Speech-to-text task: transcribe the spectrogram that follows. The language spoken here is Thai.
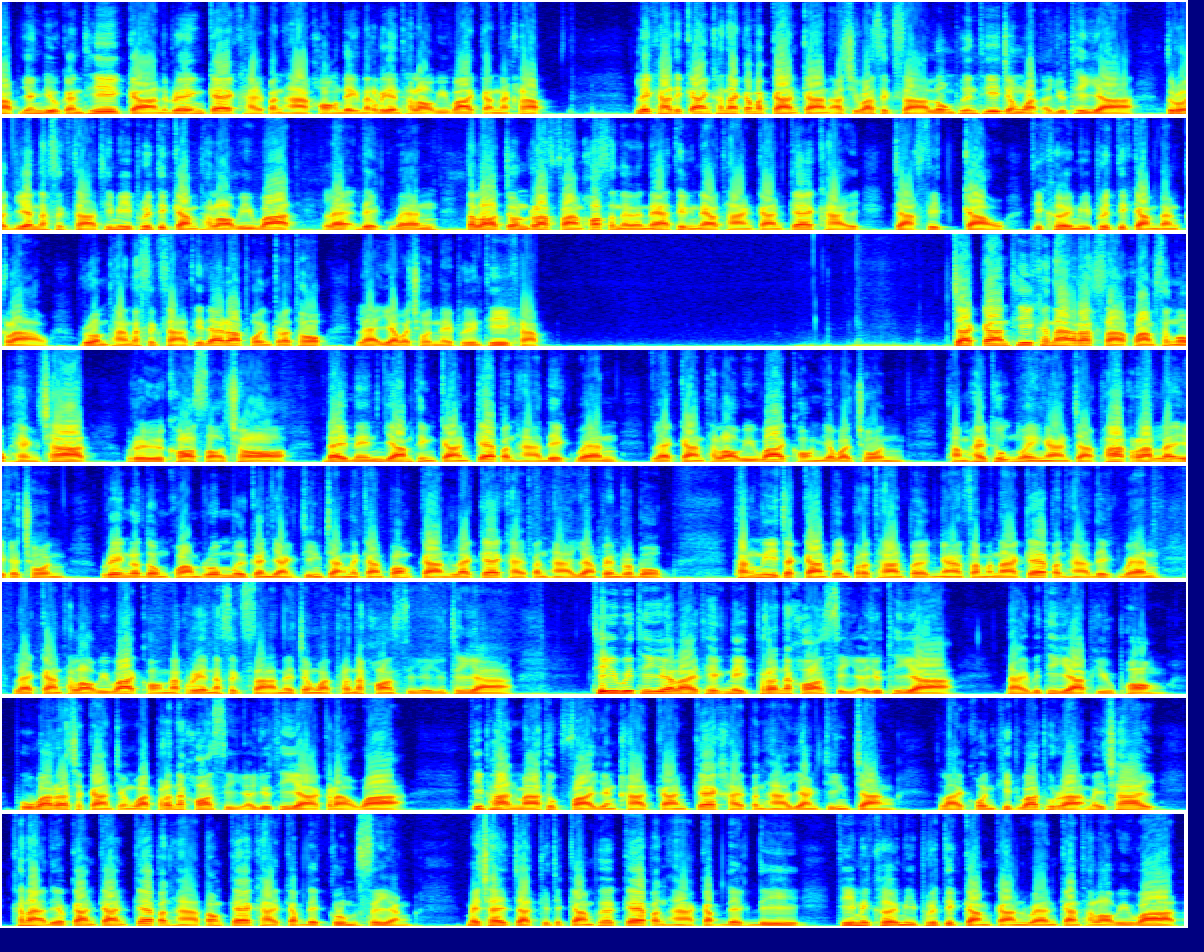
ครับยังอยู่กันที่การเร่งแก้ไขปัญหาของเด็กนักเรียนทะเลาะวิวาทกันนะครับ เลขาธิการคณะกรรมการการอาชีวศึกษาลงพื้นที่จังหวัดอยุธยา ตรวจเยี่ยมนักศึกษาที่มีพฤติกรรมทะเลาะวิวาท และเด็กแว้น ตลอดจนรับฟังข้อเสนอแนะถึงแนวทางการแก้ไขจากสิทธิ์เก่า ที่เคยมีพฤติกรรมดังกล่าว รวมทั้งนักศึกษาที่ได้รับผลกระทบ และเยาวชนในพื้นที่ครับจากการที่คณะรักษาความสงบแห่งชาติ หรือคอสช ได้เน้นย้ำถึงการแก้ปัญหาเด็กแว้น และการทะเลาะวิวาทของเยาวชนทำให้ทุกหน่วยงานจากภาครัฐและเอกชน เร่งระดมความร่วมมือกันอย่างจริงจังในการป้องกัน และแก้ไขปัญหาอย่างเป็นระบบ ทั้งนี้จากการเป็นประธานเปิดงานสัมมนาแก้ปัญหาเด็กแว้น และการทะเลาะวิวาทของนักเรียนนักศึกษาในจังหวัดพระนครศรีอยุธยา ที่วิทยาลัยเทคนิคพระนครศรีอยุธยานายวิทยาผิวผ่อง ผู้ว่าราชการจังหวัดพระนครศรีอยุธยากล่าวว่า ที่ผ่านมาทุกฝ่ายยังขาดการแก้ไขปัญหาอย่างจริงจัง หลายคนคิดว่าธุระไม่ใช่ ขณะเดียวกันการแก้ปัญหาต้องแก้ไขกับเด็กกลุ่มเสี่ยง ไม่ใช่จัดกิจกรรมเพื่อแก้ปัญหากับเด็กดี ที่ไม่เคยมีพฤติกรรมการแว้นการทะเลาะวิวาท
